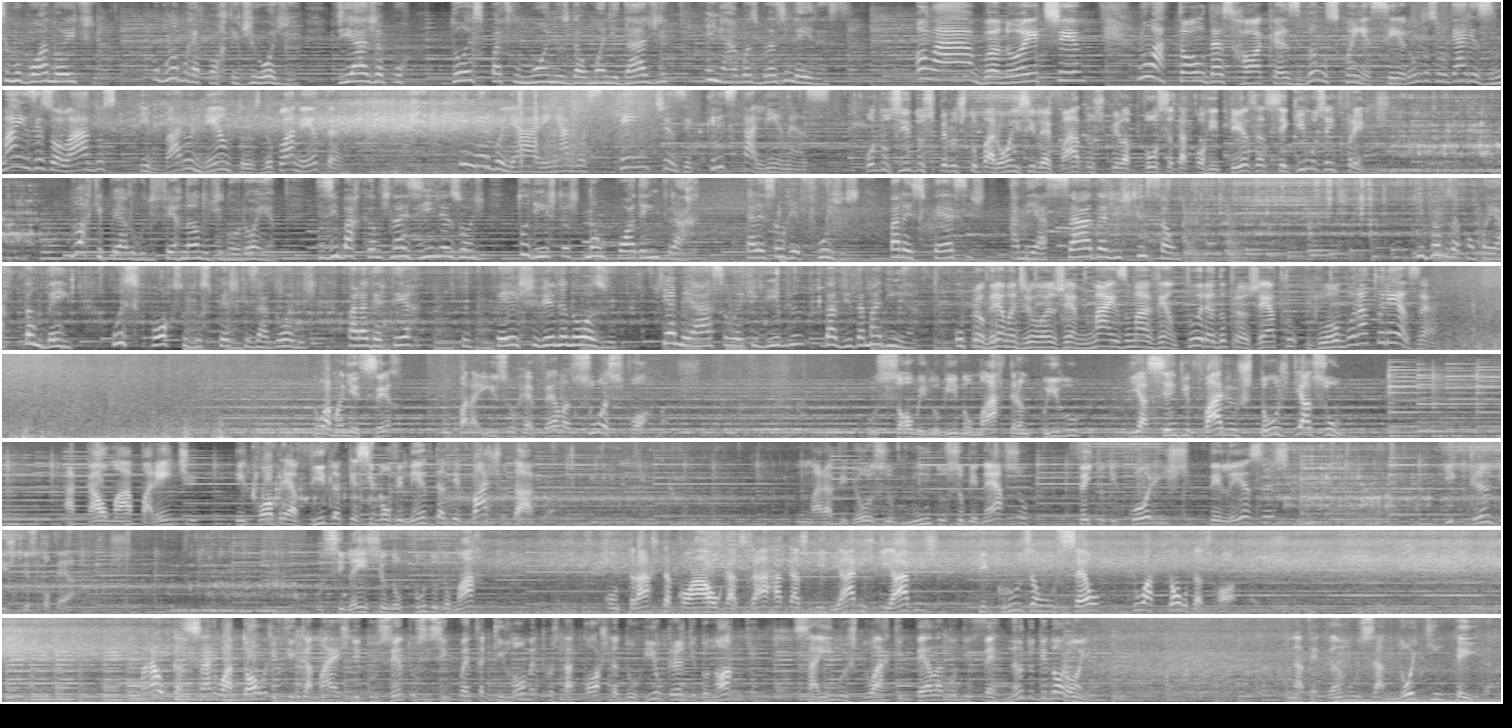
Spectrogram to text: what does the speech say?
muitíssimo boa noite. O Globo Repórter de hoje viaja por dois patrimônios da humanidade em águas brasileiras. Olá, boa noite. No Atol das Rocas, vamos conhecer um dos lugares mais isolados e barulhentos do planeta. E mergulhar em águas quentes e cristalinas. Conduzidos pelos tubarões e levados pela força da correnteza, seguimos em frente. No arquipélago de Fernando de Noronha, desembarcamos nas ilhas onde turistas não podem entrar. Elas são refúgios para espécies ameaçadas de extinção. E vamos acompanhar também o esforço dos pesquisadores para deter o peixe venenoso, que ameaça o equilíbrio da vida marinha. O programa de hoje é mais uma aventura do projeto Globo Natureza. No amanhecer, o paraíso revela suas formas. O sol ilumina o mar tranquilo e acende vários tons de azul. A calma aparente encobre a vida que se movimenta debaixo d'água. Um maravilhoso mundo submerso, feito de cores, belezas e grandes descobertas. O silêncio no fundo do mar contrasta com a algazarra das milhares de aves que cruzam o céu do atol das rocas. Para alcançar o atol, que fica a mais de 250 quilômetros da costa do Rio Grande do Norte, saímos do arquipélago de Fernando de Noronha. Navegamos a noite inteira.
